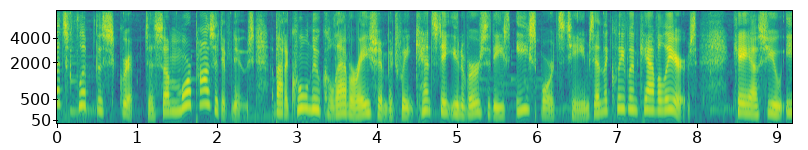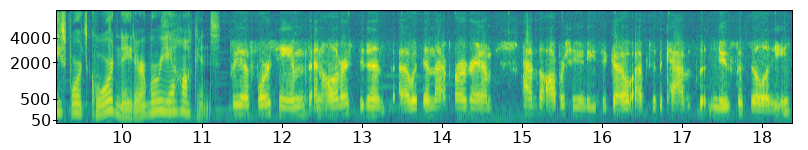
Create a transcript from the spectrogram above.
Let's flip the script to some more positive news about a cool new collaboration between Kent State University's esports teams and the Cleveland Cavaliers. KSU esports coordinator Maria Hawkins. We have four teams, and all of our students uh, within that program have the opportunity to go up to the Cavs' new facility.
